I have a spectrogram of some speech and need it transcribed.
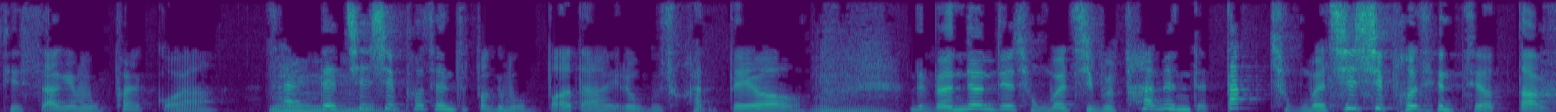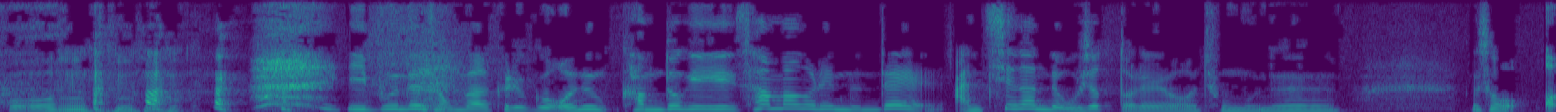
비싸게 못 팔 거야. 살때 음. 70%밖에 못 받아. 이러고서 갔대요. 음. 근데 몇 년 뒤에 정말 집을 파는데 딱 정말 70%였다고. 이분은 정말 그리고 어느 감독이 사망을 했는데 안 친한데 오셨더래요 조문을. 그래서 어,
